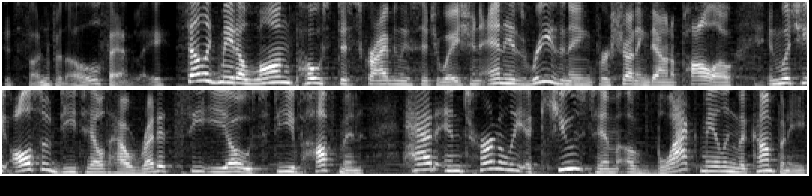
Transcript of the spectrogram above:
It's fun for the whole family. Selig made a long post describing the situation and his reasoning for shutting down Apollo, in which he also detailed how Reddit CEO Steve Huffman had internally accused him of blackmailing the company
